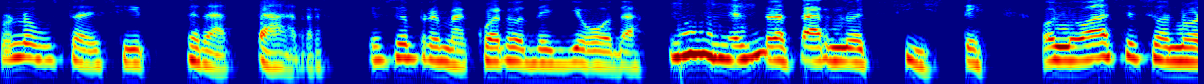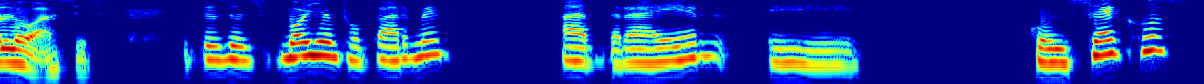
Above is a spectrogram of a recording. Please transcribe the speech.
No me gusta decir tratar. Yo siempre me acuerdo de Yoda. El tratar no existe. O lo haces o no lo haces. Entonces, voy a enfocarme a traer eh, consejos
